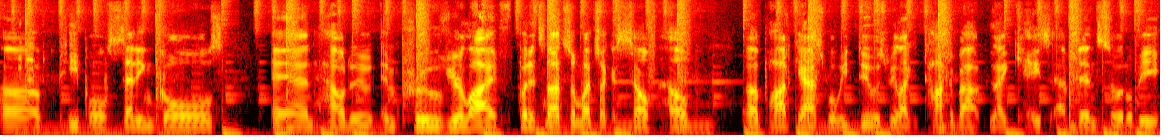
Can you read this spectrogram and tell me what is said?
uh, people setting goals and how to improve your life. But it's not so much like a self help uh, podcast. What we do is we like to talk about like case evidence. So it'll be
